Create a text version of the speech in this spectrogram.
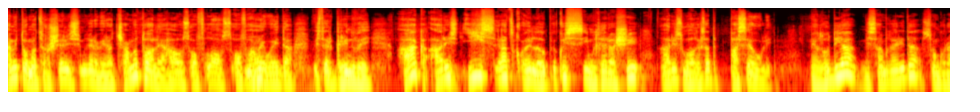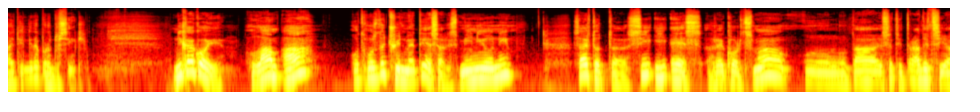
ამიტომაც რომ შენი სიმღერები რაც ჩამოთვალე House of Loss of Highway და Mr Greenway აქ არის ის რაც ყველა ოპეკის სიმღერაში არის უაღრესად ფასეული. მელოდია მისამღერი და song writing-ი და producing-ი. ნიკაკოი ლამ ა 97 ეს არის მინიონი საერთოდ CES Records-მა და ესეთი ტრადიცია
